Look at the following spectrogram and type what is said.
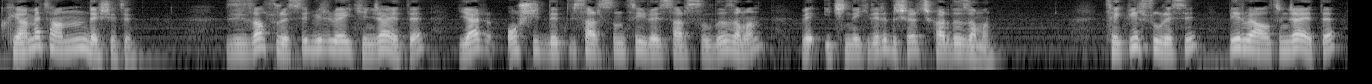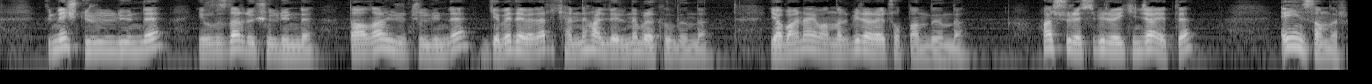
Kıyamet anının dehşeti. Zilzal suresi 1 ve 2. ayette yer o şiddetli sarsıntı ile sarsıldığı zaman ve içindekileri dışarı çıkardığı zaman. Tekvir suresi 1 ve 6. ayette güneş dürüldüğünde, yıldızlar döküldüğünde, dağlar yürütüldüğünde, gebe develer kendi hallerine bırakıldığında, yabani hayvanlar bir araya toplandığında. Haç suresi 1 ve 2. ayette Ey insanlar!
